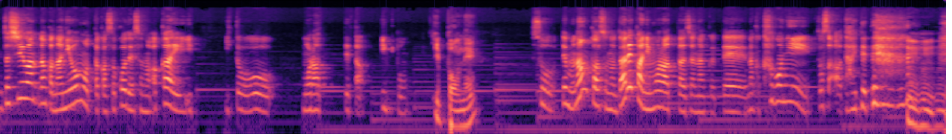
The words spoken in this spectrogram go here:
私はなんか何を思ったかそこでその赤い糸をもらってた。一本。一本ね。そう。でもなんかその誰かにもらったじゃなくて、なんかカゴにドサーって入ってて、うんうんうん。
